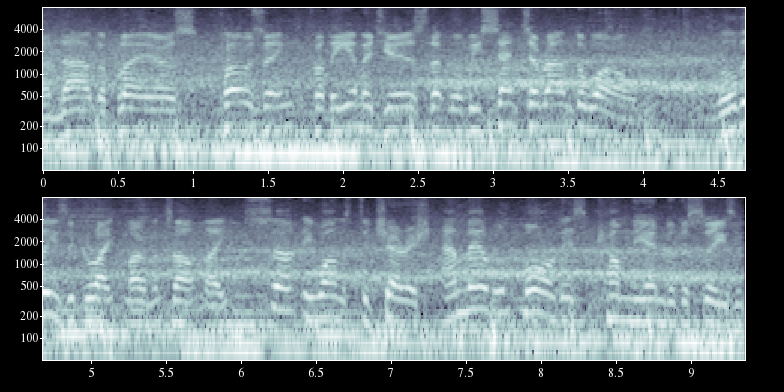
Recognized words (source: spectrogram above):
And now the players posing for the images that will be sent around the world. Well, these are great moments, aren't they? Certainly ones to cherish, and there will more of this come the end of the season.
